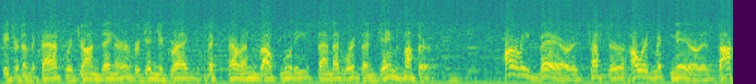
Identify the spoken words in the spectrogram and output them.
Featured in the cast were John Dehner, Virginia Gregg, Vic Perrin, Ralph Moody, Sam Edwards, and James Nusser. Parley Baer is Chester, Howard McNear is Doc,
